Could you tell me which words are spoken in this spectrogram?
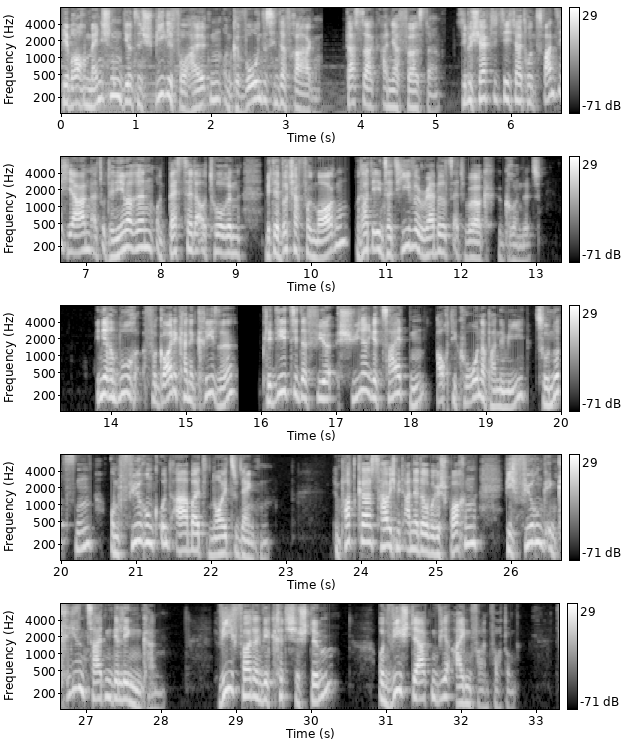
Wir brauchen Menschen, die uns den Spiegel vorhalten und Gewohntes hinterfragen. Das sagt Anja Förster. Sie beschäftigt sich seit rund 20 Jahren als Unternehmerin und Bestsellerautorin mit der Wirtschaft von morgen und hat die Initiative Rebels at Work gegründet. In ihrem Buch Vergeude keine Krise plädiert sie dafür, schwierige Zeiten, auch die Corona-Pandemie, zu nutzen, um Führung und Arbeit neu zu denken. Im Podcast habe ich mit Anne darüber gesprochen, wie Führung in Krisenzeiten gelingen kann. Wie fördern wir kritische Stimmen und wie stärken wir Eigenverantwortung?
